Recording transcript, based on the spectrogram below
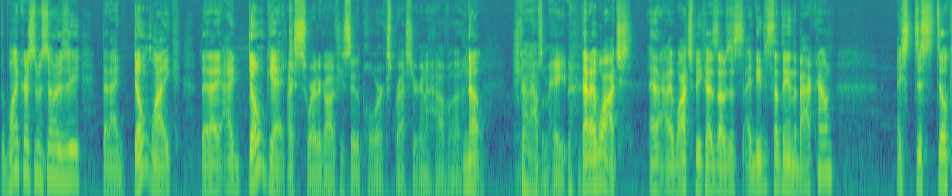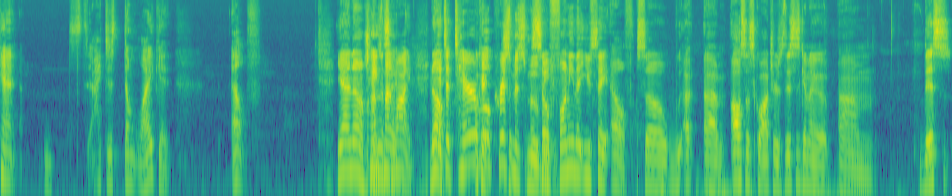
The one Christmas movie that I don't like, that I, I don't get, I swear to God, if you say the Polar Express, you're gonna have a. no, You gotta have some hate. that I watched, and I watched because I was just I needed something in the background. I just still can't. I just don't like it. Elf. Yeah, no. I'm Change my same. mind. No, It's a terrible so- Christmas so, movie. So funny that you say Elf. So, uh, um, also Squatchers, this is gonna um, this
